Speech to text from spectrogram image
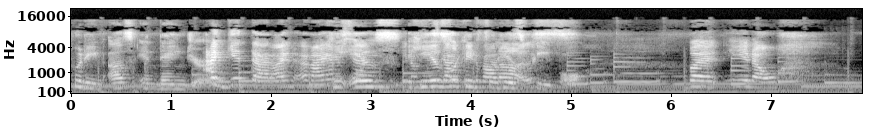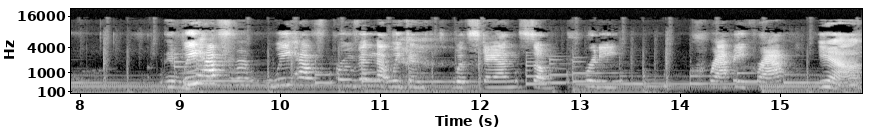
putting us in danger. I get that. I and I he is you know, he is looking for his us. people. But you know, we have we have proven that we can withstand some pretty crappy crap. yeah.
